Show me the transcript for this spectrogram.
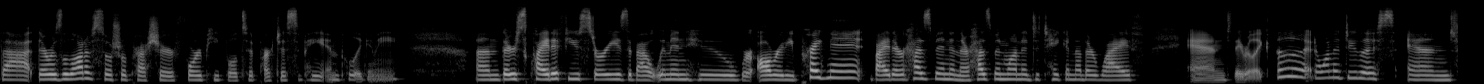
that there was a lot of social pressure for people to participate in polygamy. Um, there's quite a few stories about women who were already pregnant by their husband, and their husband wanted to take another wife, and they were like, "Oh, I don't want to do this," and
